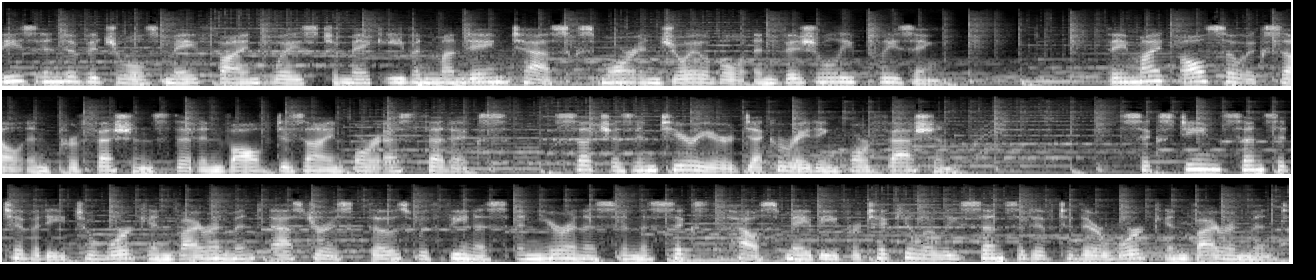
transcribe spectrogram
These individuals may find ways to make even mundane tasks more enjoyable and visually pleasing. They might also excel in professions that involve design or aesthetics, such as interior decorating or fashion. 16 Sensitivity to work environment asterisk Those with Venus and Uranus in the 6th house may be particularly sensitive to their work environment.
